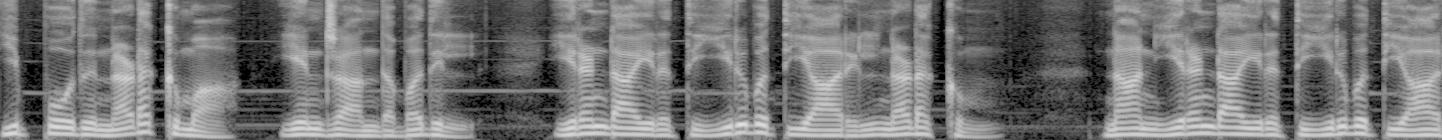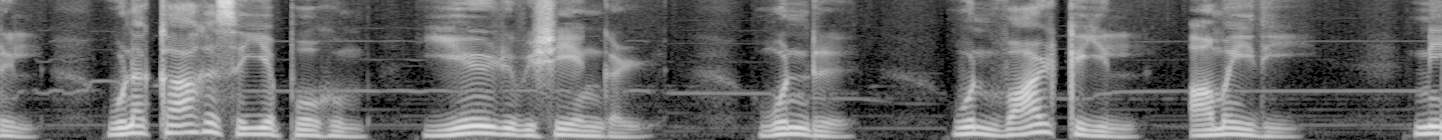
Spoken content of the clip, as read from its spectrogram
இப்போது நடக்குமா? என்ற அந்த பதில் இரண்டாயிரத்தி இருபத்தி ஆறில் நடக்கும். நான் இரண்டாயிரத்தி இருபத்தி ஆறில் உனக்காக செய்யப்போகும் ஏழு விஷயங்கள். ஒன்று உன் வாழ்க்கையில் அமைதி. நீ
